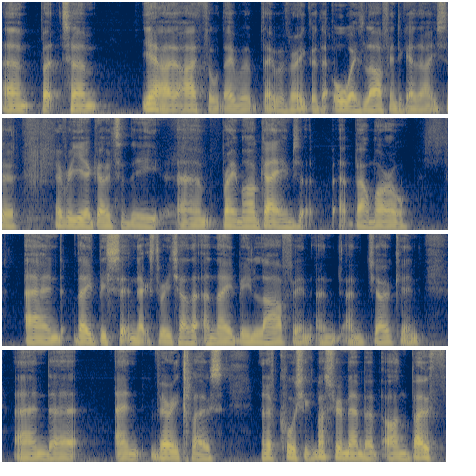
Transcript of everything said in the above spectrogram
Um, but um, yeah, I, I, thought they were they were very good. They're always laughing together. I used to every year go to the um, Braemar Games at, at, Balmoral, and they'd be sitting next to each other and they'd be laughing and, and joking and uh, and very close. And of course, you must remember on both,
